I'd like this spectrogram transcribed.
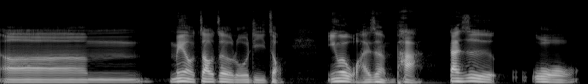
嗯、没有照这个逻辑走，因为我还是很怕，但是我。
